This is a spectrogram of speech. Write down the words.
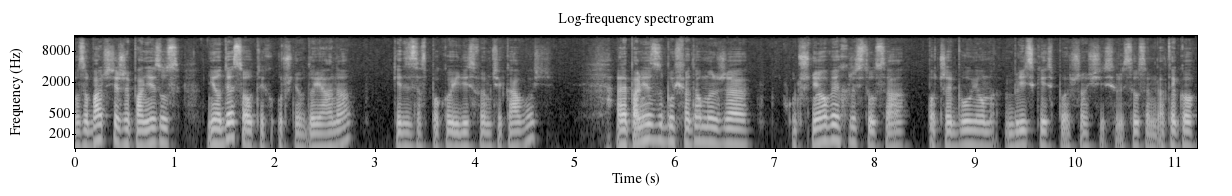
Bo zobaczcie, że Pan Jezus nie odesłał tych uczniów do Jana, kiedy zaspokoili swoją ciekawość, ale Pan Jezus był świadomy, że uczniowie Chrystusa potrzebują bliskiej społeczności z Chrystusem, dlatego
